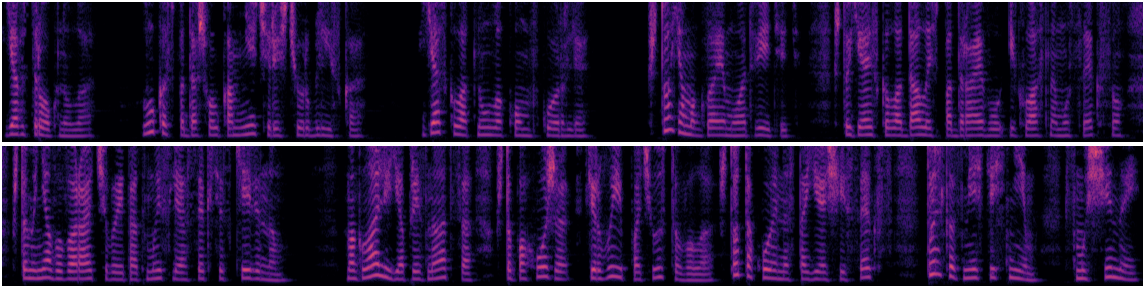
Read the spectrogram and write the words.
Я вздрогнула. Лукас подошел ко мне чересчур близко. Я склотнула ком в горле. Что я могла ему ответить? Что я изголодалась по драйву и классному сексу, что меня выворачивает от мысли о сексе с Кевином? Могла ли я признаться, что, похоже, впервые почувствовала, что такое настоящий секс только вместе с ним, с мужчиной,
